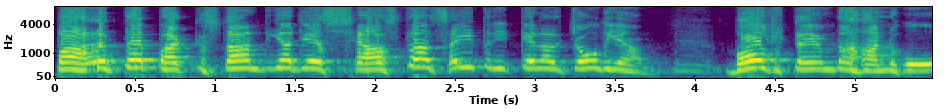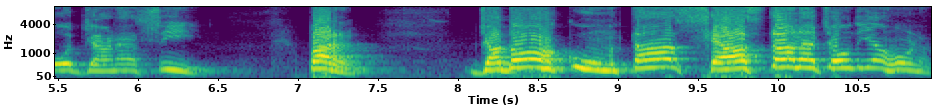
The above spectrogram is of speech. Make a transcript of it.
ਭਾਰਤ ਤੇ ਪਾਕਿਸਤਾਨ ਦੀਆਂ ਜੇ ਸਿਆਸਤਾਂ ਸਹੀ ਤਰੀਕੇ ਨਾਲ ਚਾਹੁੰਦੀਆਂ, ਬਹੁਤ ਟਾਈਮ ਦਾ ਹੱਲ ਹੋ ਜਾਣਾ ਸੀ। ਪਰ ਜਦੋਂ ਹਕੂਮਤਾਂ ਸਿਆਸਤਾਂ ਨਾ ਚਾਹੁੰਦੀਆਂ ਹੋਣ,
